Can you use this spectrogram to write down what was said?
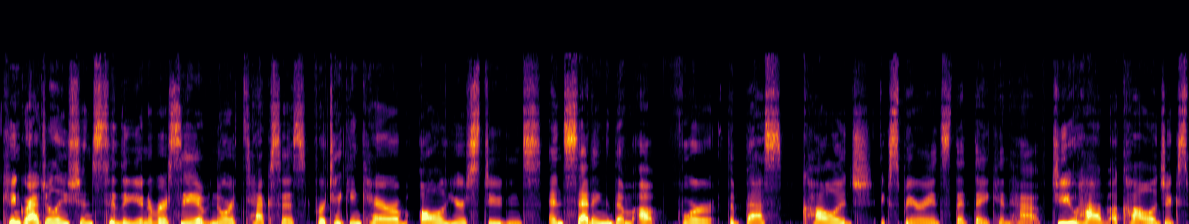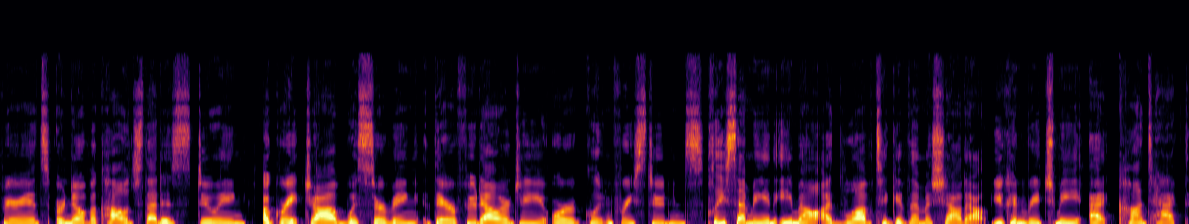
Congratulations to the University of North Texas for taking care of all your students and setting them up for the best college experience that they can have. Do you have a college experience or know of a college that is doing a great job with serving their food allergy or gluten free students? Please send me an email. I'd love to give them a shout out. You can reach me at contact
